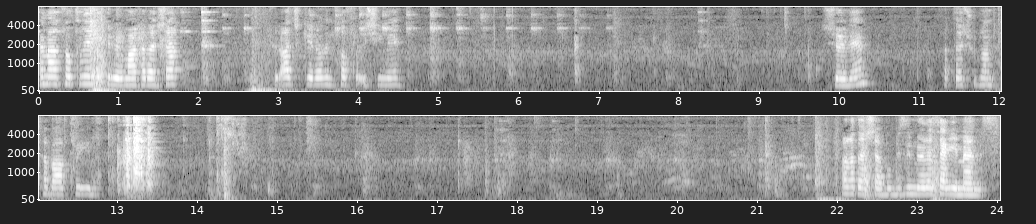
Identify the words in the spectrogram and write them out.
Hemen sofraya getiriyorum arkadaşlar. Şöyle azıcık yer alayım sofra işimi. Şöyle. Hatta şuradan bir tabağa koyayım. Arkadaşlar bu bizim yöresel yemeğimiz.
